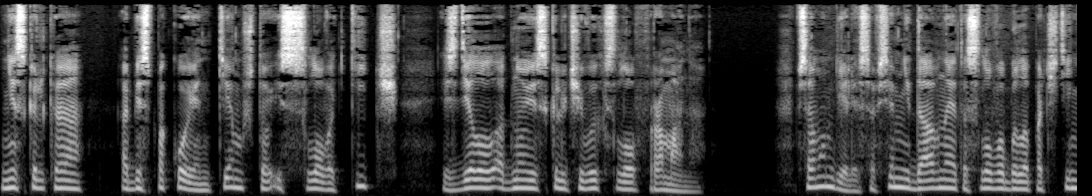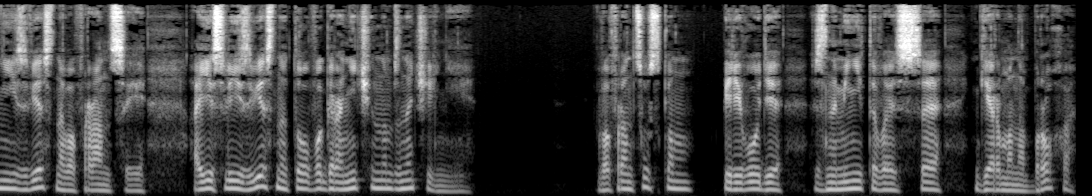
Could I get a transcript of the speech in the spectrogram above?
несколько обеспокоен тем, что из слова «кич» сделал одно из ключевых слов романа. В самом деле, совсем недавно это слово было почти неизвестно во Франции, а если известно, то в ограниченном значении. Во французском переводе знаменитого эссе Германа Броха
